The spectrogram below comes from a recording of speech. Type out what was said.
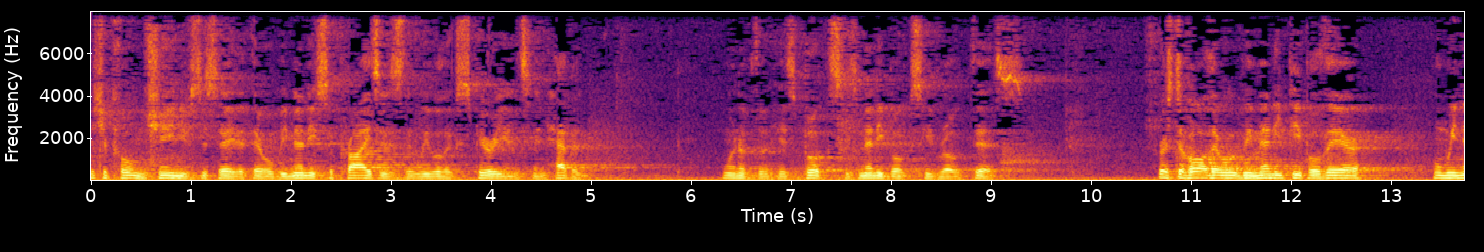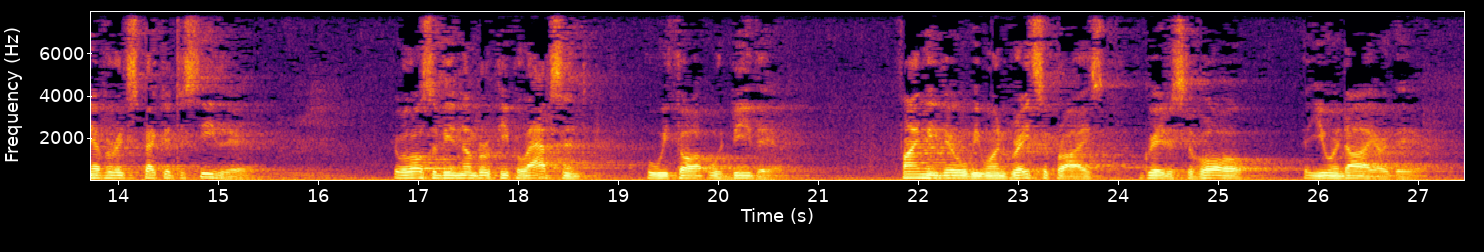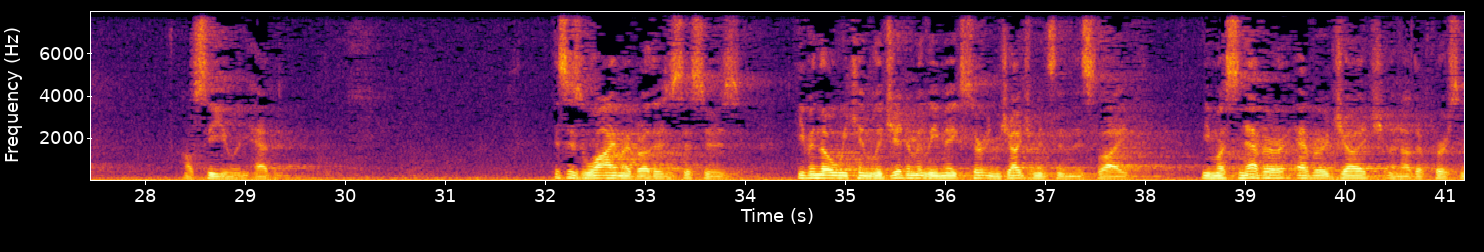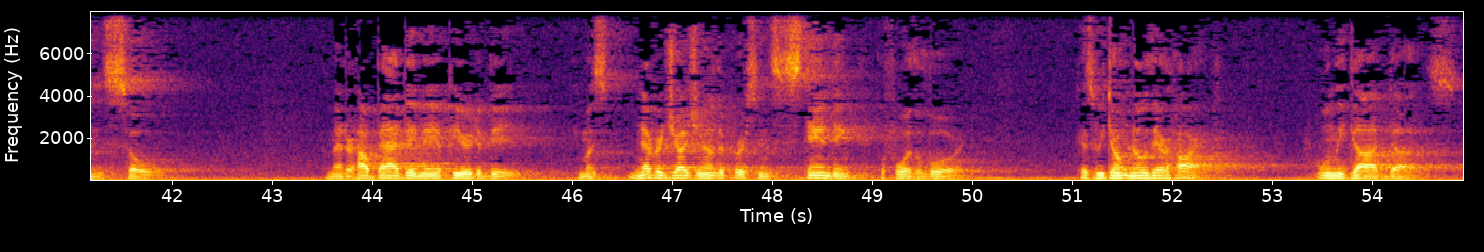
Bishop Fulton Sheen used to say that there will be many surprises that we will experience in heaven. One of the, his books, his many books, he wrote this. First of all, there will be many people there whom we never expected to see there. There will also be a number of people absent who we thought would be there. Finally, there will be one great surprise, greatest of all, that you and I are there. I'll see you in heaven. This is why, my brothers and sisters, even though we can legitimately make certain judgments in this life, we must never, ever judge another person's soul. No matter how bad they may appear to be, we must never judge another person's standing before the Lord. Because we don't know their heart. Only God does.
